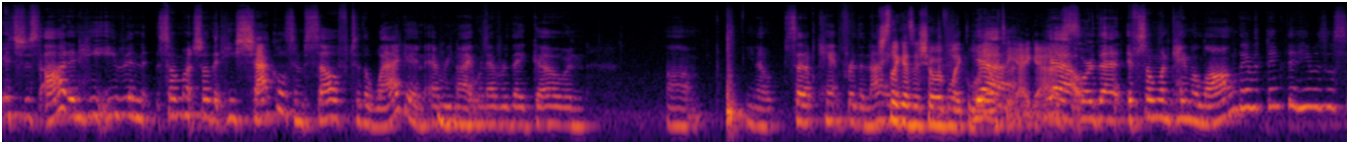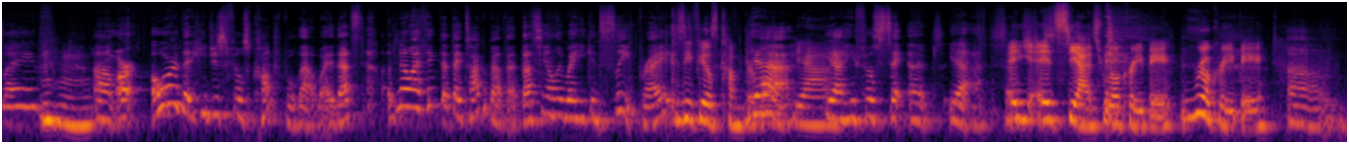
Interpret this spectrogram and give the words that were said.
it's just odd and he even so much so that he shackles himself to the wagon every mm-hmm. night whenever they go and um, you know, set up camp for the night. Just like as a show of like loyalty, yeah, I guess. Yeah, or that if someone came along, they would think that he was a slave, mm-hmm. um, or or that he just feels comfortable that way. That's no, I think that they talk about that. That's the only way he can sleep, right? Because he feels comfortable. Yeah, yeah, yeah. He feels safe. Uh, yeah, so it's, it, it's yeah, it's real creepy, real creepy. Um,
